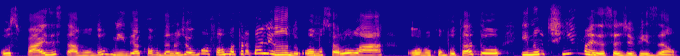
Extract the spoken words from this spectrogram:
Os pais estavam dormindo e acordando de alguma forma trabalhando, ou no celular, ou no computador, e não tinha mais essa divisão.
